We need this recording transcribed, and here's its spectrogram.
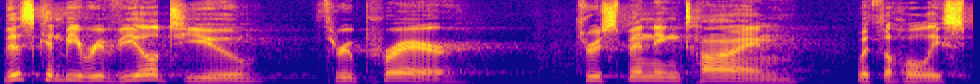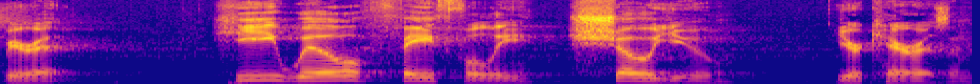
This can be revealed to you through prayer, through spending time with the Holy Spirit. He will faithfully show you your charism.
